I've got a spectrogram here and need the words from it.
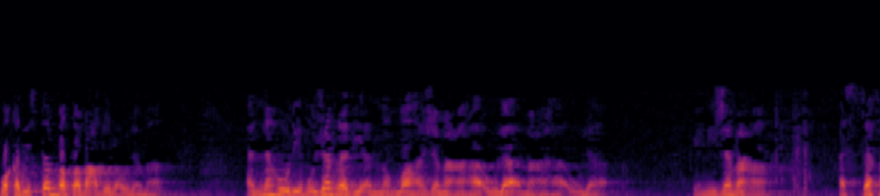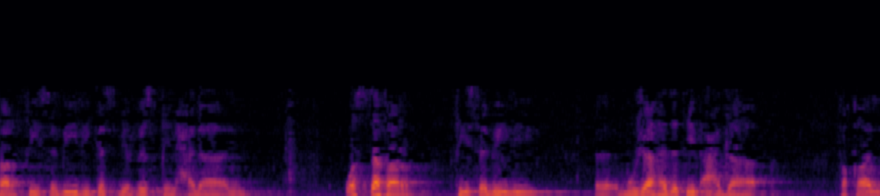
وقد استنبط بعض العلماء أنه لمجرد أن الله جمع هؤلاء مع هؤلاء يعني جمع السفر في سبيل كسب الرزق الحلال والسفر في سبيل آه، مجاهدة الأعداء. فقال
